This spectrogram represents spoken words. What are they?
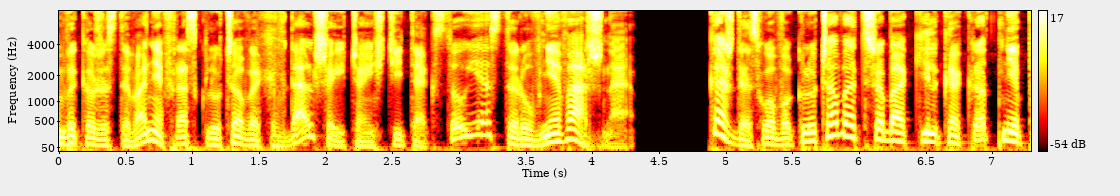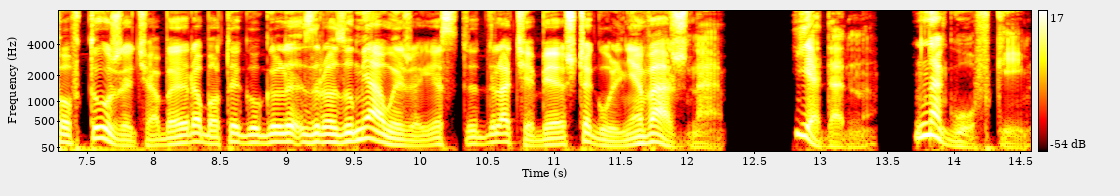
Wykorzystywanie fraz kluczowych w dalszej części tekstu jest równie ważne. Każde słowo kluczowe trzeba kilkakrotnie powtórzyć, aby roboty Google zrozumiały, że jest dla Ciebie szczególnie ważne. 1. Nagłówki.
